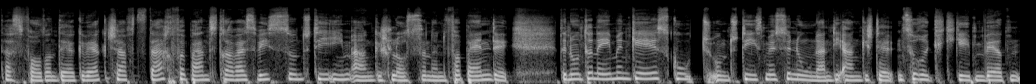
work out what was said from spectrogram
Das fordern der Gewerkschaftsdachverband Travail Suisse und die ihm angeschlossenen Verbände. Den Unternehmen gehe es gut und dies müsse nun an die Angestellten zurückgegeben werden.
